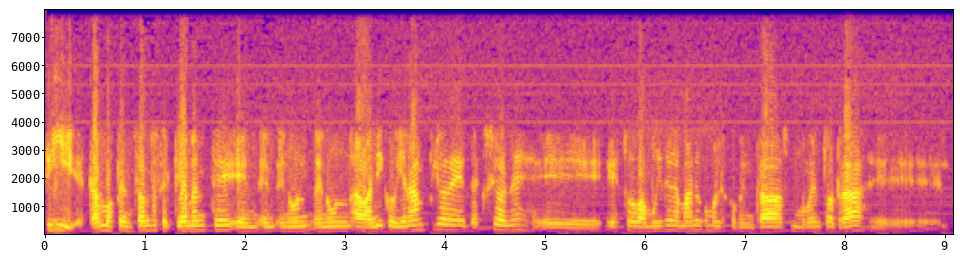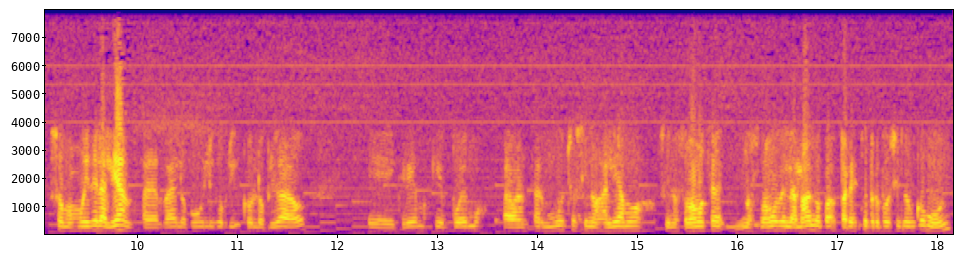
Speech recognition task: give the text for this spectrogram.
Sí, estamos pensando efectivamente en, un, abanico bien amplio de, acciones. Eh, esto va muy de la mano, como les comentaba hace un momento atrás, eh, somos muy de la alianza, ¿verdad?, de lo público con lo privado. Eh, creemos que podemos avanzar mucho si nos aliamos, si nos tomamos, nos tomamos de la mano para este propósito en común.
